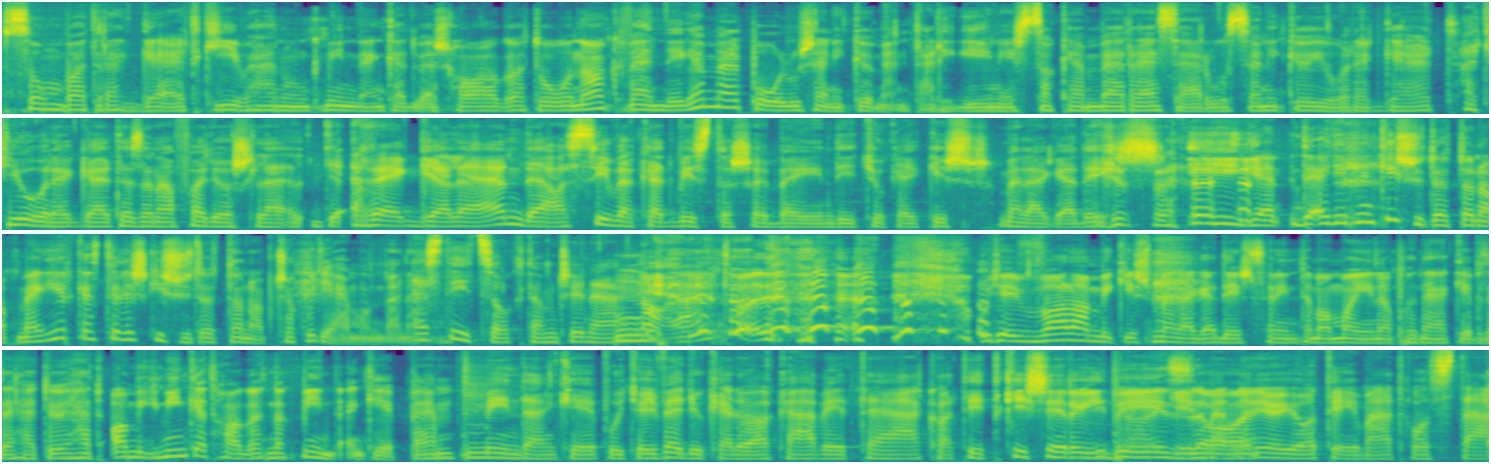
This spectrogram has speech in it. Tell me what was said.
szombat reggelt kívánunk minden kedves hallgatónak. Vendégemmel Pólus Enikő mentálhigiénés szakemberrel. Szervusz Enikő, jó reggelt! Hát jó reggelt ezen a fagyos le- reggelen, de a szíveket biztos, hogy beindítjuk egy kis melegedésre. Igen, de egyébként kisütött a nap, megérkeztél, és kisütött a nap, csak úgy elmondanám. Ezt így szoktam csinálni. Na, látod? Úgyhogy valami kis melegedés szerintem a mai napon elképzelhető. Hát amíg minket hallgatnak, mindenképpen. Mindenképp, úgyhogy vegyük elő a kávét, teákat itt kísérő időnként, mert nagyon jó témát hoztál.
